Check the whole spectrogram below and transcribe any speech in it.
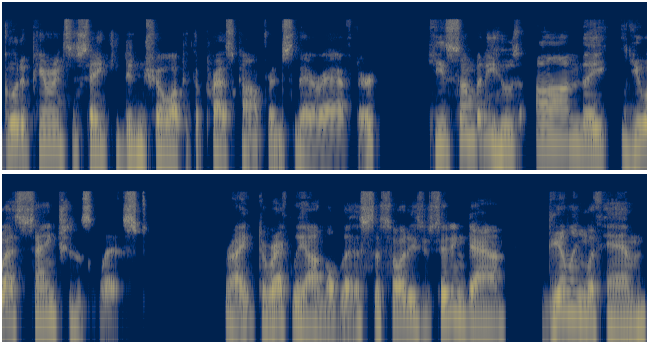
good appearance's sake. He didn't show up at the press conference thereafter. He's somebody who's on the US sanctions list, right? Directly on the list. The Saudis are sitting down, dealing with him,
